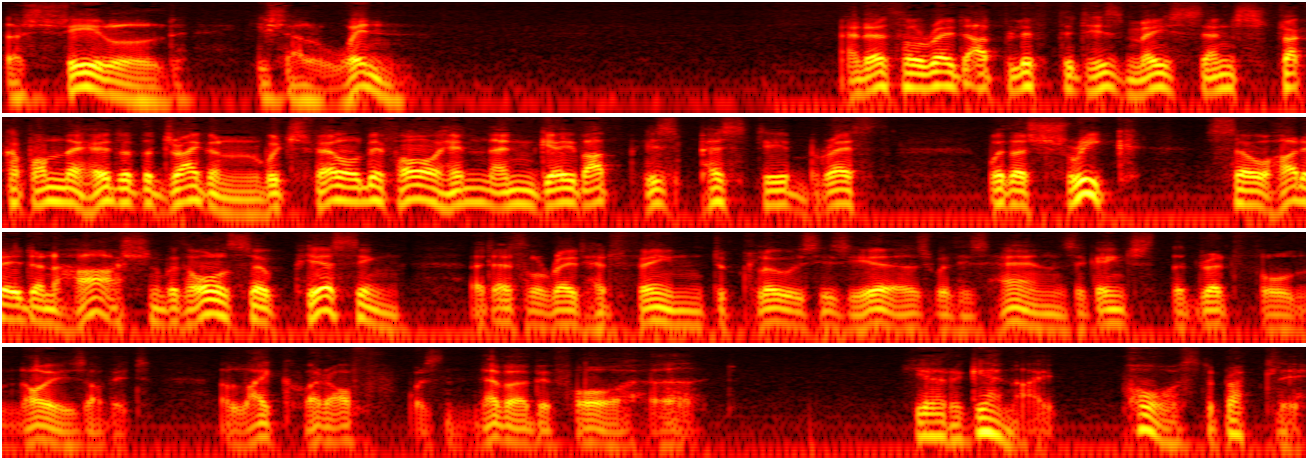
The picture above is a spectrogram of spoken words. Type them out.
the shield he shall win. And Ethelred uplifted his mace and struck upon the head of the dragon, which fell before him, and gave up his pesty breath with a shriek so hurried and harsh, and withal so piercing, that Ethelred had feigned to close his ears with his hands against the dreadful noise of it, the like whereof was never before heard. Here again I paused abruptly,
